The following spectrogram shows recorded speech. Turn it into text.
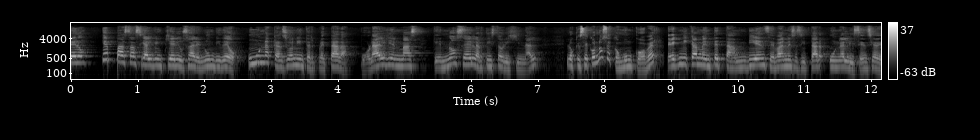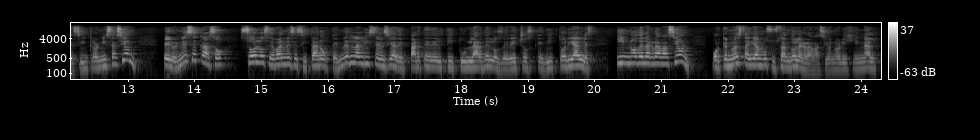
Pero, ¿qué pasa si alguien quiere usar en un video una canción interpretada por alguien más que no sea el artista original? Lo que se conoce como un cover, técnicamente también se va a necesitar una licencia de sincronización, pero en ese caso solo se va a necesitar obtener la licencia de parte del titular de los derechos editoriales y no de la grabación porque no estaríamos usando la grabación original.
